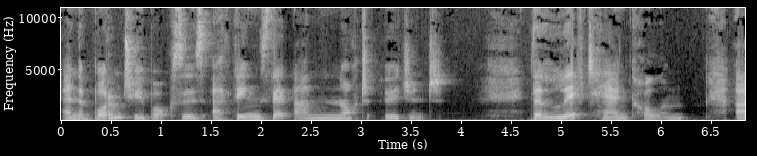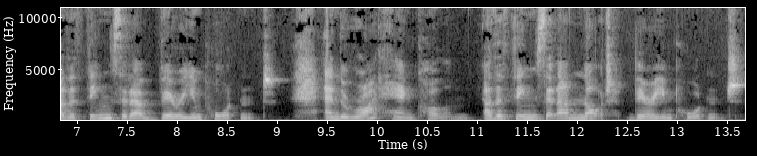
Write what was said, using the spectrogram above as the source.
and the bottom two boxes are things that are not urgent. The left hand column are the things that are very important, and the right hand column are the things that are not very important.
